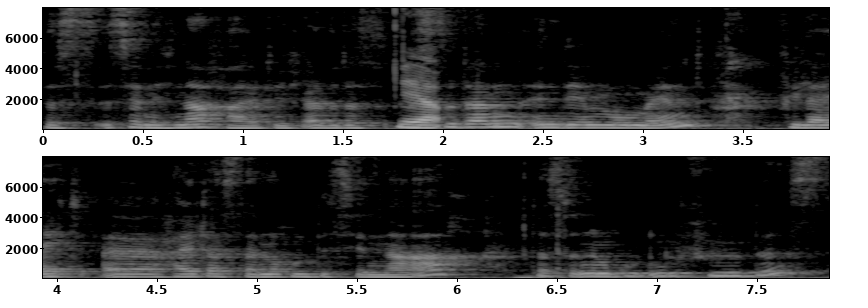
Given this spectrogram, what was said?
das ist ja nicht nachhaltig. Also das ja. bist du dann in dem Moment, vielleicht äh, halt das dann noch ein bisschen nach, dass du in einem guten Gefühl bist.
